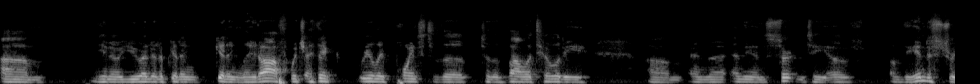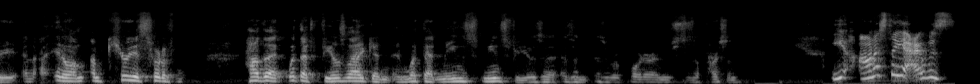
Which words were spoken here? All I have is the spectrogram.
um, you know, you ended up getting getting laid off, which I think really points to the to the volatility um, and the and the uncertainty of of the industry. And you know, I'm I'm curious, sort of how that what that feels like and, and what that means means for you as a, as a as a reporter and just as a person Yeah, honestly, I was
